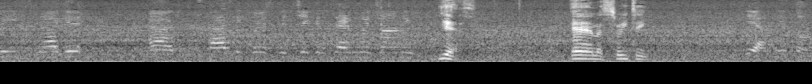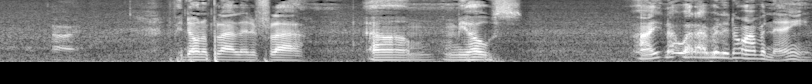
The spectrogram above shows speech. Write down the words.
beef nugget, uh, chicken sandwich on it. Yes. And a sweet tea. Yeah. All right. If it don't apply, let it fly. Um, I'm your host. Uh, you know what? I really don't have a name.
